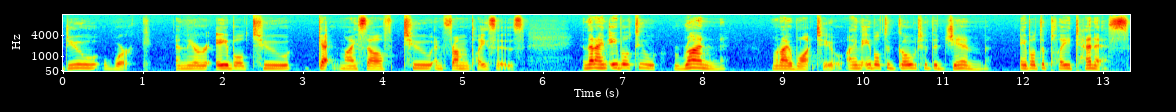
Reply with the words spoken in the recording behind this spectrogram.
do work and they were able to get myself to and from places. And then I'm able to run when I want to. I'm able to go to the gym, able to play tennis.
